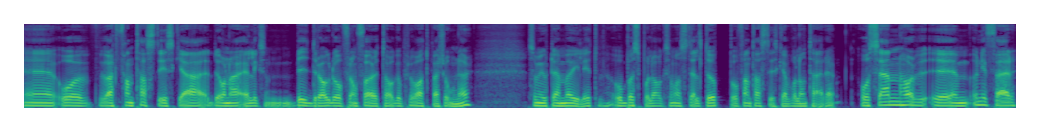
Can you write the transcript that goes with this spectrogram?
Eh, och har varit fantastiska då, eh, liksom bidrag då från företag och privatpersoner som gjort det här möjligt och bussbolag som har ställt upp och fantastiska volontärer. Och sen har vi, eh, ungefär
